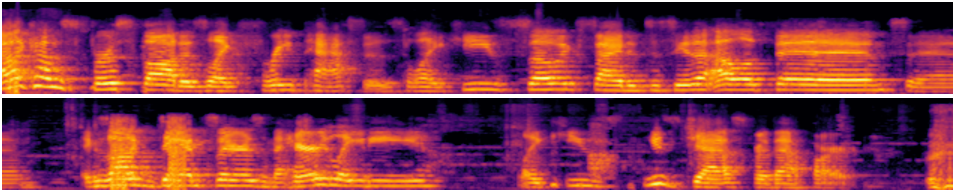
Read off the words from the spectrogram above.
I like how his first thought is like free passes. Like he's so excited to see the elephants and exotic dancers and the hairy lady. Like he's he's jazzed for that part.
